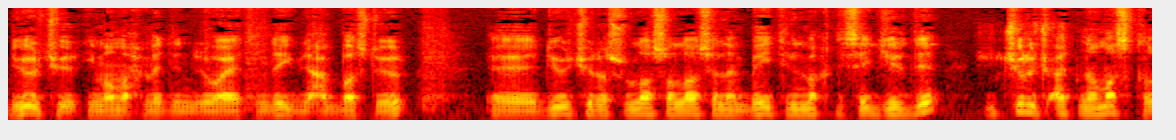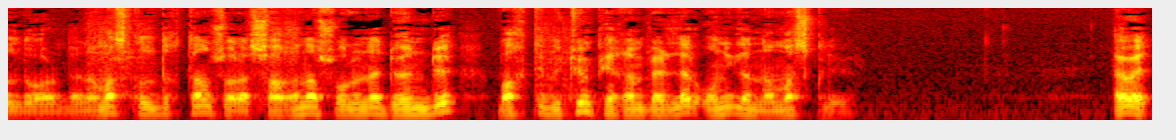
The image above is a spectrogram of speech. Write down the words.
diyor ki İmam Ahmed'in rivayetinde İbni Abbas diyor e, diyor ki Resulullah sallallahu aleyhi ve sellem Beyt-i Makdis'e girdi iki rükat namaz kıldı orada. Namaz kıldıktan sonra sağına soluna döndü. Baktı bütün peygamberler onunla namaz kılıyor. Evet.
